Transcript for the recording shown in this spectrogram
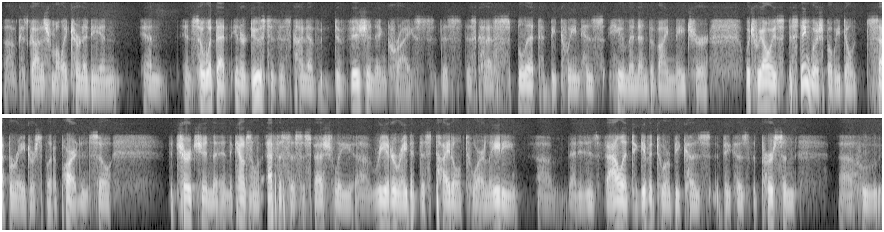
because uh, God is from all eternity, and and and so what that introduced is this kind of division in Christ, this this kind of split between his human and divine nature, which we always distinguish, but we don't separate or split apart, and so the church in the, in the Council of Ephesus, especially, uh, reiterated this title to Our Lady um, that it is valid to give it to her because because the person uh, who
